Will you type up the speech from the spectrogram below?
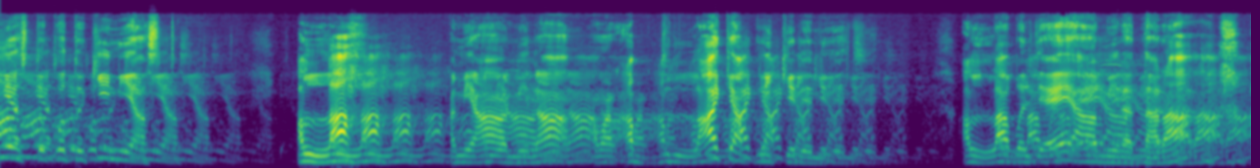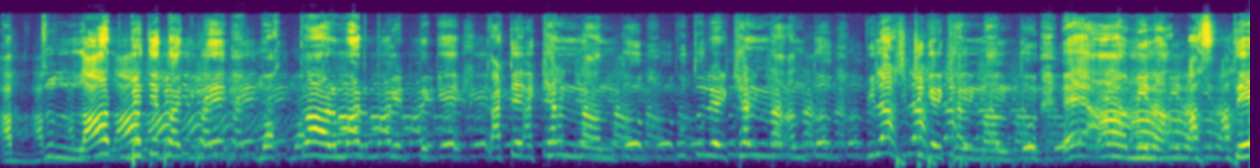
নিয়ে আসতো, কত কি নিয়ে আসতো। আল্লাহ, আমি আমিনা, আমার আব্দুল্লাহকে আপনি কেড়ে নিয়েছেন। আল্লাহ বলছে "এই আমিনা দাঁড়া আব্দুল্লাহ বেঁচে থাকলে মক্কার মার্কেট থেকে কাঠের খেলনা আনতো পুতুলের খেলনা আনতো প্লাস্টিকের খেলনা আনতো। এ আমিনা আস্তে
